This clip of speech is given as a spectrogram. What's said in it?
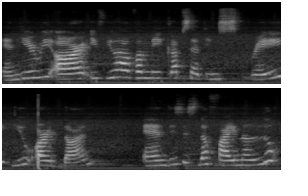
And here we are. If you have a makeup setting spray, you are done. And this is the final look.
